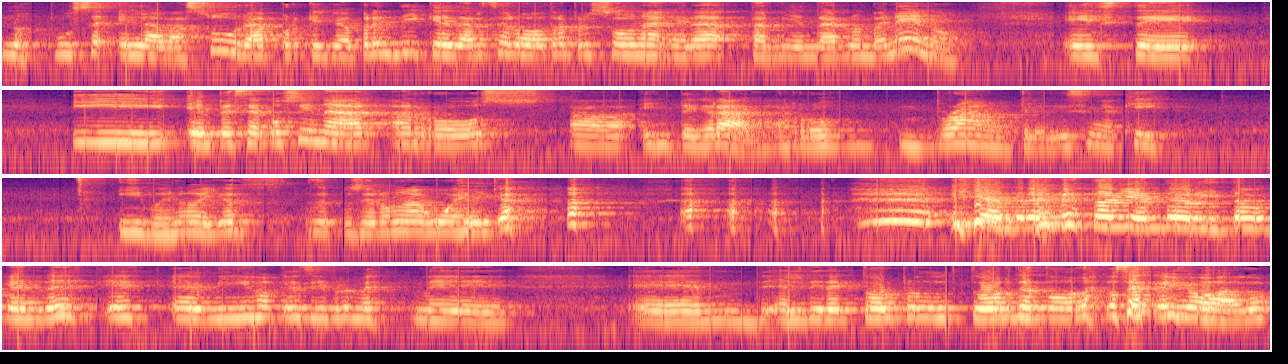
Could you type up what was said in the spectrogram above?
los puse en la basura, porque yo aprendí que dárselo a otra persona era también darle un veneno. Este, y empecé a cocinar arroz ah, integral, arroz brown, que le dicen aquí. Y bueno, ellos se pusieron a huelga. y Andrés me está viendo ahorita porque Andrés es, mi hijo que siempre me, eh, el director, productor de todas las cosas que yo hago.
